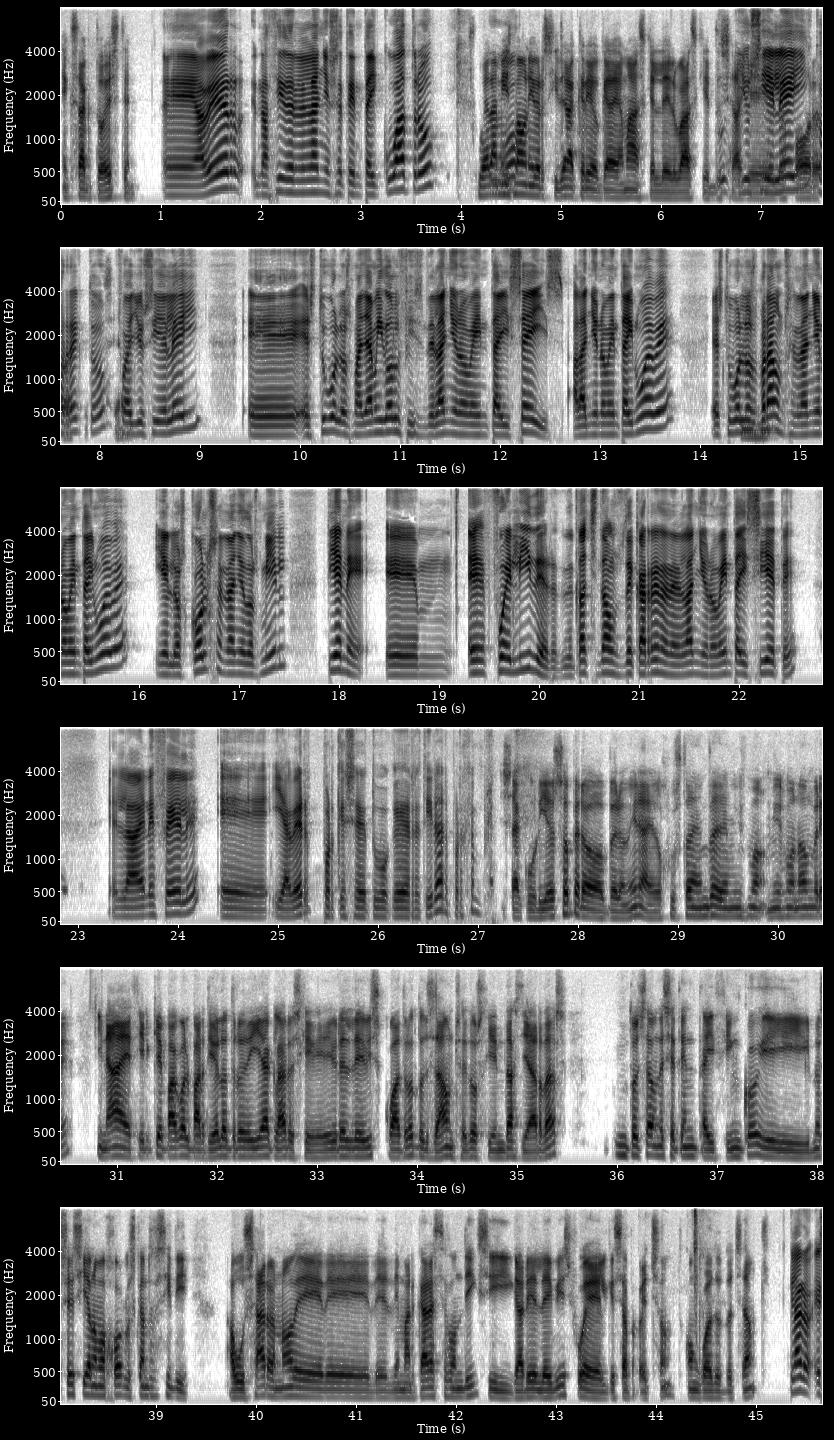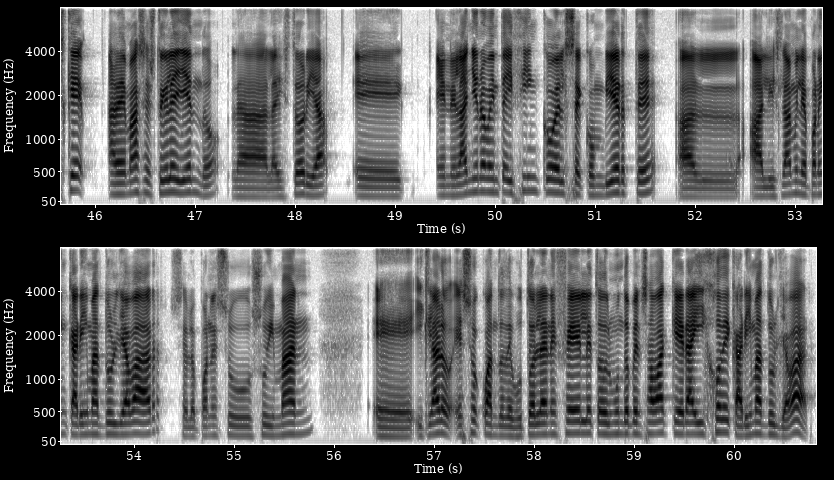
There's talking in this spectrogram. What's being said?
Exacto, este. Eh, a ver, nacido en el año 74. Fue a la misma universidad, creo que además que el del básquet. UCLA, correcto. Fue a UCLA. Eh, estuvo en los Miami Dolphins del año 96 al año 99. Estuvo en los Browns en el año 99 y en los Colts en el año 2000 tiene, eh, fue líder de touchdowns de carrera en el año 97 en la NFL eh, y a ver por qué se tuvo que retirar, por ejemplo. O sea, curioso, pero, pero mira, justamente el mismo, mismo nombre. Y nada, decir que Paco, el partido del otro día, claro, es que Gabriel Davis, cuatro touchdowns, 200 yardas, un touchdown de 75 y no sé si a lo mejor los Kansas City abusaron ¿no? de, de, marcar a Stephon Dix y Gabriel Davis fue el que se aprovechó con cuatro touchdowns. Claro, es que además estoy leyendo la, historia. Eh, en el año 95 él se convierte al, Islam y le ponen Karim Abdul-Jabbar, se lo pone su, su imán. Eh, y claro, eso cuando debutó en la NFL todo el mundo pensaba que era hijo de Karim Abdul-Jabbar.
